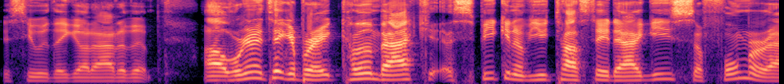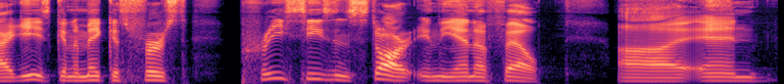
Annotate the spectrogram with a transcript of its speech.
to see what they got out of it. Uh, we're gonna take a break. Coming back. Speaking of Utah State Aggies, a former Aggie is gonna make his first preseason start in the NFL, uh, and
